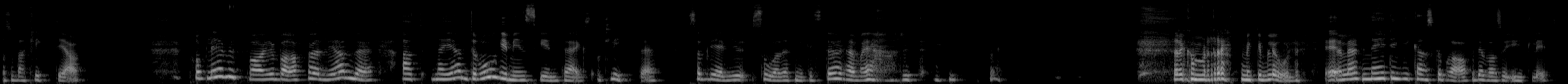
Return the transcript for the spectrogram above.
Och så bara klippte jag. Problemet var ju bara följande att när jag drog i min skin tags och klippte så blev ju såret mycket större än vad jag hade tänkt mig. Så det kom rätt mycket blod? Eh, Eller? Nej, det gick ganska bra för det var så ytligt.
